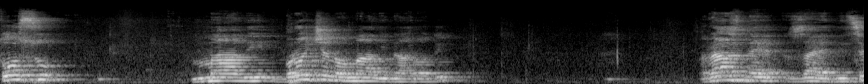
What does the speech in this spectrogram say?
To su mali, brojčano mali narodi, razne zajednice,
